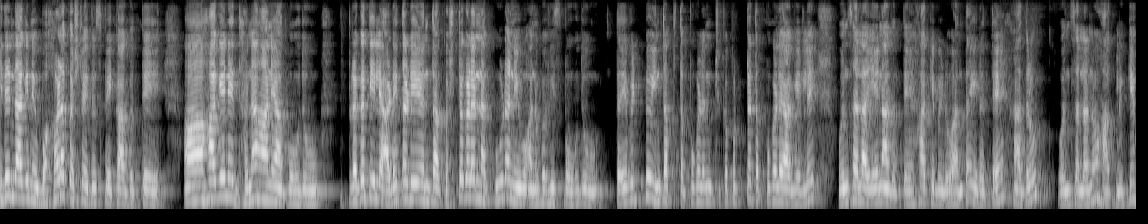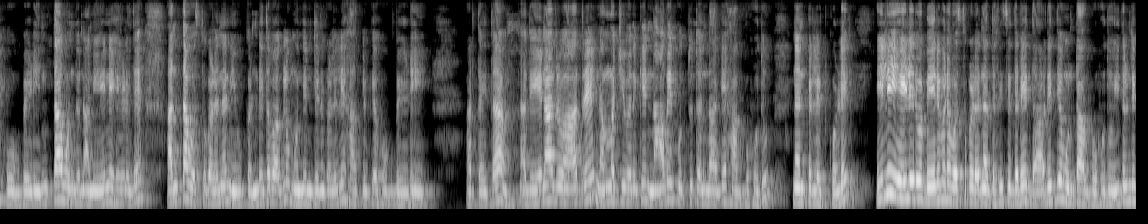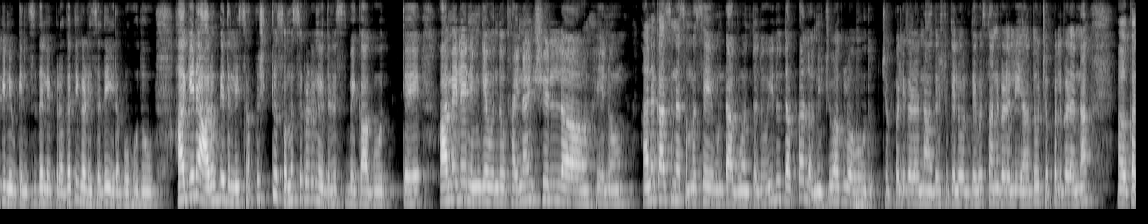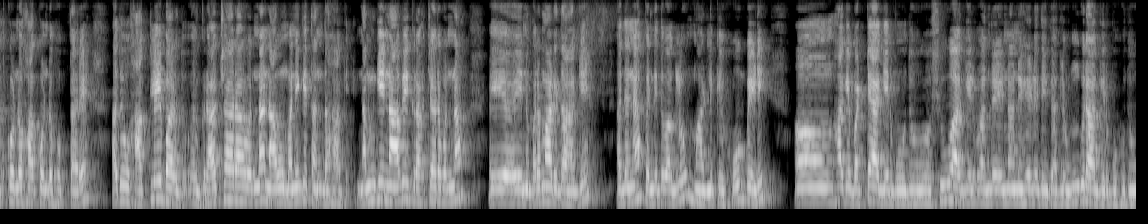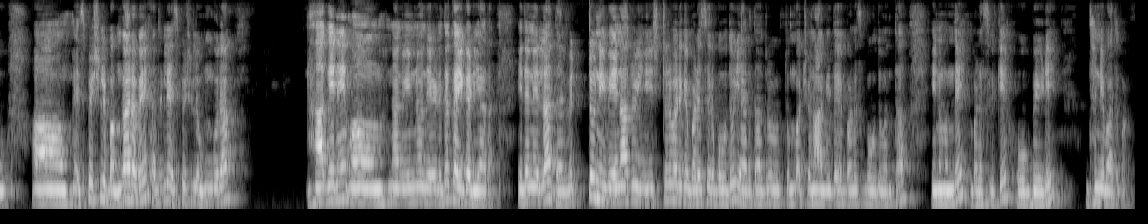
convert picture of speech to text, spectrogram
ಇದರಿಂದಾಗಿ ನೀವು ಬಹಳ ಕಷ್ಟ ಎದುರಿಸಬೇಕಾಗುತ್ತೆ. ಹಾಗೆಯೇ ಧನಹಾನಿ ಆಗ್ಬೋದು ಪ್ರಗತಿಯಲ್ಲಿ ಅಡೆತಡೆಯಂಥ ಕಷ್ಟಗಳನ್ನು ಕೂಡ ನೀವು ಅನುಭವಿಸಬಹುದು. ದಯವಿಟ್ಟು ಇಂಥ ತಪ್ಪುಗಳನ್ನು ಚಿಕ್ಕ ಪುಟ್ಟ ತಪ್ಪುಗಳೇ ಆಗಿರಲಿ ಒಂದು ಸಲ ಏನಾಗುತ್ತೆ ಹಾಕಿ ಬಿಡುವ ಅಂತ ಇರುತ್ತೆ. ಆದರೂ ಒಂದು ಸಲನೂ ಹಾಕಲಿಕ್ಕೆ ಹೋಗಬೇಡಿ. ಇಂಥ ಒಂದು ನಾನು ಏನೇ ಹೇಳಿದೆ, ಅಂಥ ವಸ್ತುಗಳನ್ನು ನೀವು ಖಂಡಿತವಾಗ್ಲೂ ಮುಂದಿನ ದಿನಗಳಲ್ಲಿ ಹಾಕಲಿಕ್ಕೆ ಹೋಗಬೇಡಿ. ಅರ್ಥ ಆಯ್ತಾ? ಅದು ಏನಾದರೂ ಆದರೆ ನಮ್ಮ ಜೀವನಕ್ಕೆ ನಾವೇ ಕುತ್ತು ತಂದಾಗೆ ಆಗಬಹುದು. ನೆನಪಲ್ಲಿಟ್ಕೊಳ್ಳಿ. ಇಲ್ಲಿ ಹೇಳಿರುವ ಬೇರೆಯವರ ವಸ್ತುಗಳನ್ನು ಧರಿಸಿದರೆ ದಾರಿದ್ರ್ಯ ಉಂಟಾಗಬಹುದು. ಇದರೊಂದಿಗೆ ನೀವು ಕೆಲಸದಲ್ಲಿ ಪ್ರಗತಿ ಗಳಿಸದೇ ಇರಬಹುದು. ಹಾಗೆಯೇ ಆರೋಗ್ಯದಲ್ಲಿ ಸಾಕಷ್ಟು ಸಮಸ್ಯೆಗಳನ್ನು ಎದುರಿಸಬೇಕಾಗುತ್ತೆ. ಆಮೇಲೆ ನಿಮಗೆ ಒಂದು ಫೈನಾನ್ಷಿಯಲ್ ಏನು ಹಣಕಾಸಿನ ಸಮಸ್ಯೆ ಉಂಟಾಗುವಂಥದ್ದು. ಇದು ತಪ್ಪಲ್ಲ, ನಿಜವಾಗ್ಲೂ ಹೌದು. ಚಪ್ಪಲಿಗಳನ್ನು ಆದಷ್ಟು ಕೆಲವರು ದೇವಸ್ಥಾನಗಳಲ್ಲಿ ಯಾವುದೋ ಚಪ್ಪಲಿಗಳನ್ನು ಕತ್ಕೊಂಡು ಹಾಕ್ಕೊಂಡು ಹೋಗ್ತಾರೆ. ಅದು ಹಾಕಲೇಬಾರದು. ಗ್ರಹಚಾರವನ್ನು ನಾವು ಮನೆಗೆ ತಂದ ಹಾಗೆ. ನಮಗೆ ನಾವೇ ಗ್ರಹಚಾರವನ್ನು ಏನು ಬರಮಾಡಿದ ಹಾಗೆ ಅದನ್ನು ಖಂಡಿತವಾಗ್ಲೂ ಮಾಡಲಿಕ್ಕೆ ಹೋಗಬೇಡಿ. ಹಾಗೆ ಬಟ್ಟೆ ಆಗಿರ್ಬೋದು, ಶೂ ಆಗಿರ್, ಅಂದರೆ ನಾನು ಹೇಳಿದ ಈಗಾಗಲೇ ಉಂಗುರ ಆಗಿರಬಹುದು. ಎಸ್ಪೆಷಲಿ ಬಂಗಾರವೇ. ಅದರಲ್ಲಿ ಎಸ್ಪೆಷಲಿ ಉಂಗುರ. ಹಾಗೆಯೇ ನಾನು ಇನ್ನೊಂದು ಹೇಳಿದೆ ಕೈಗಡಿಯಾರ ಇದನ್ನೆಲ್ಲ ದಯವಿಟ್ಟು ನೀವೇನಾದರೂ ಇಷ್ಟರವರೆಗೆ ಬಳಸಿರ್ಬೋದು, ಯಾರದಾದರೂ ತುಂಬ ಚೆನ್ನಾಗಿದೆ, ಬಳಸ್ಬೋದು ಅಂತ ಇನ್ನು ಮುಂದೆ ಬಳಸಲಿಕ್ಕೆ ಹೋಗಬೇಡಿ. ಧನ್ಯವಾದಗಳು.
